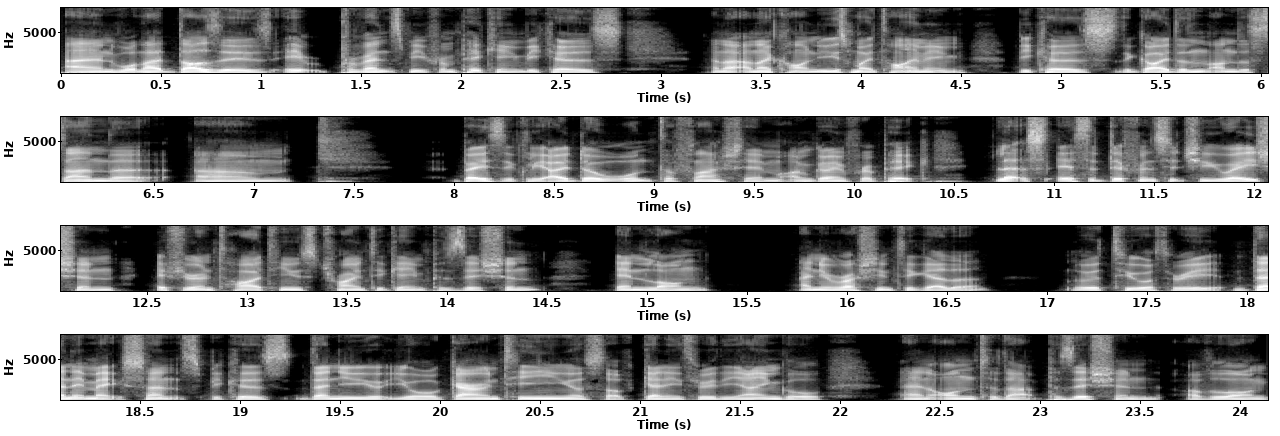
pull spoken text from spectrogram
and what that does is it prevents me from picking because and I, and I can't use my timing because the guy doesn't understand that. Um, basically, I don't want to flash him. I'm going for a pick. Let's. It's a different situation if your entire team is trying to gain position in long, and you're rushing together with two or three. Then it makes sense because then you you're guaranteeing yourself getting through the angle and onto that position of long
